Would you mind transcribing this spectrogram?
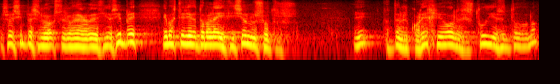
Eso siempre se lo, se lo he agradecido. Siempre hemos tenido que tomar la decisión nosotros. ¿Eh? tanto en el colegio, los estudios, en todo, ¿no?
